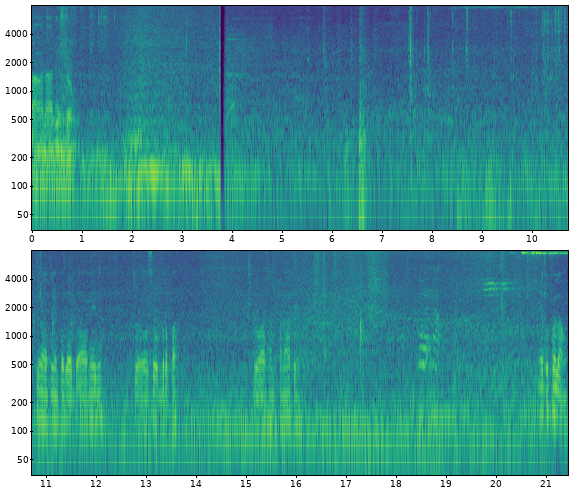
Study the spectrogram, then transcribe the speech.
Tangan natin to. Tingnan natin yung padadaanin. So, sobra pa. Bawasan pa natin. Ito pa lang.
